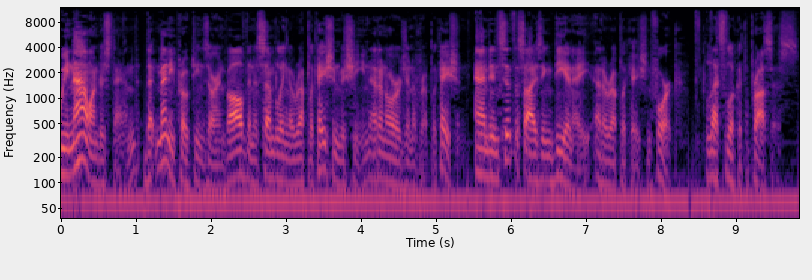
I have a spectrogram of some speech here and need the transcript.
We now understand that many proteins are involved in assembling a replication machine at an origin of replication, and in synthesizing DNA at a replication fork. Let's look at the process.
